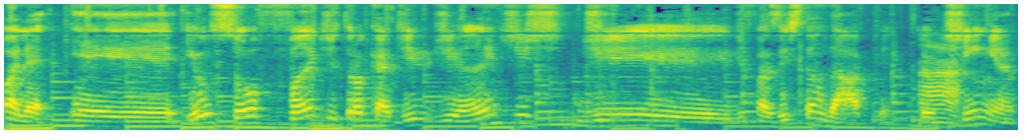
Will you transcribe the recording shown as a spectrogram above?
Olha, é, eu sou fã de trocadilho de antes de, de fazer stand-up. Eu ah, tinha,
